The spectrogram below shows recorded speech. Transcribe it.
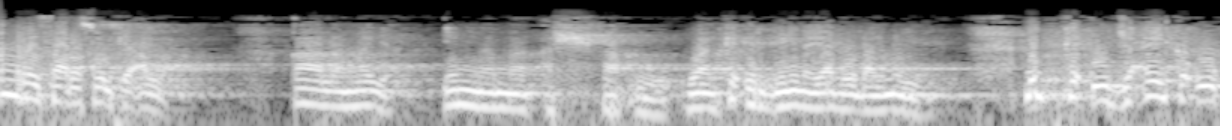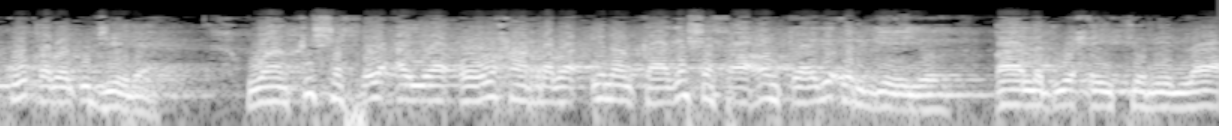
amraysaa rasuulkii allah? Qaala maya inamaa ashfacu waan ka ergaynayaa buu dhahay nabiga dhibka iyo jacaylka uu kuu qabaan u jeedaa. Waan ka shafeecayaa oo waxaan rabaa inaan kaaga shafaacon kaaga ergeeyo. Qaalad waxay tiri laa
